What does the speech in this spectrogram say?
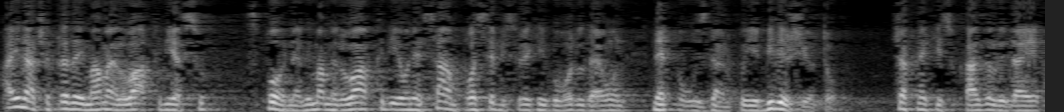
A inače predaj mama El Waqidija su sporne, ali mama El Waqidija, on je sam po sebi su neki govorili da je on nepouzdan, koji je bilježio to. Čak neki su kazali da je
